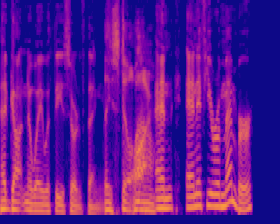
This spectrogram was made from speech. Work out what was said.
had gotten away with these sort of things. They still Wow. are. and and if you remember,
